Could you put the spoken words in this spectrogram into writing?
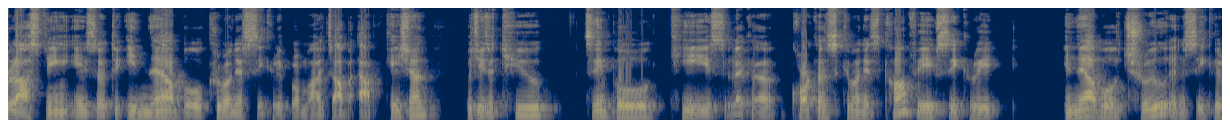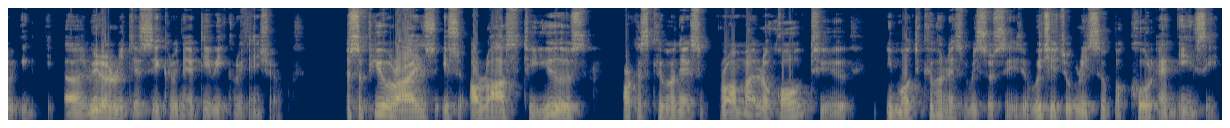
last thing is uh, to enable Kubernetes secret for my Java application, which is two simple keys like a Quarkus Kubernetes config secret enable true and secret uh, related secret DB credential. Just a few lines is allows to use Quarkus Kubernetes from my local to remote Kubernetes resources, which is really super cool and easy.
